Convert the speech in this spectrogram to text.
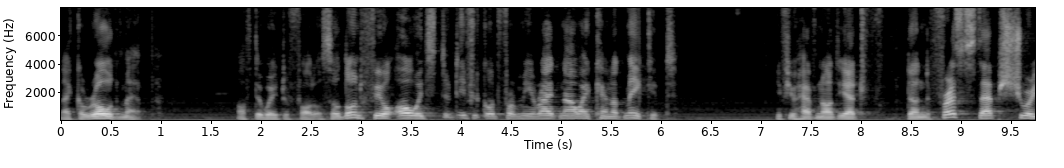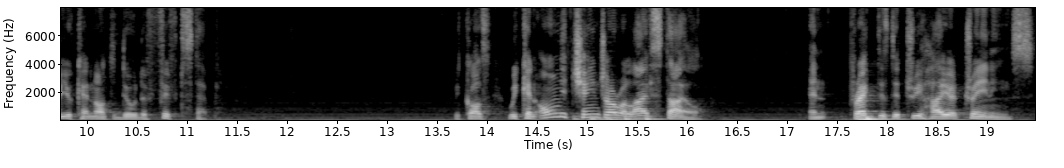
like a roadmap of the way to follow. So don't feel, oh, it's too difficult for me right now, I cannot make it. If you have not yet done the first step, sure you cannot do the fifth step. Because we can only change our lifestyle and practice the three higher trainings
